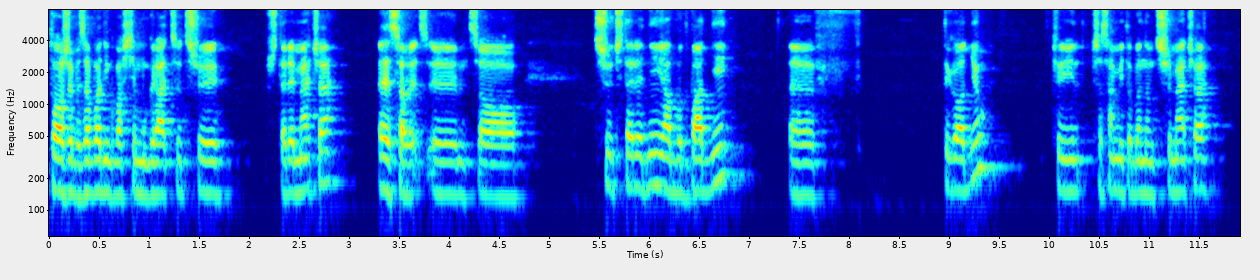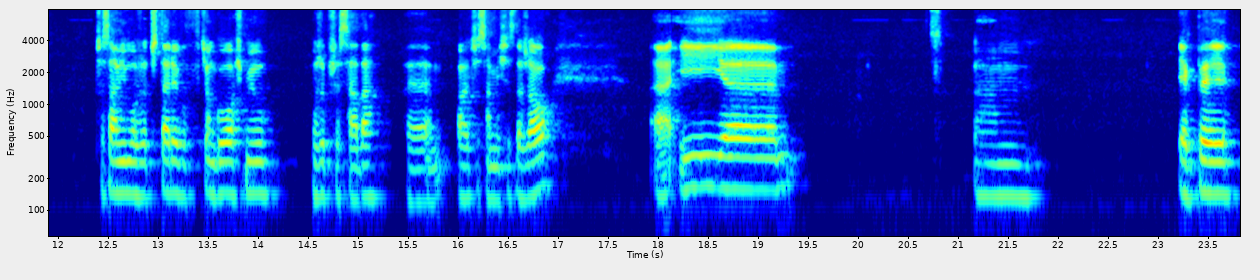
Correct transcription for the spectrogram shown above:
to, żeby zawodnik właśnie mógł grać co 3-4 mecze, e, sorry, co 3-4 dni albo 2 dni e, w tygodniu, czyli czasami to będą 3 mecze, czasami może 4 w ciągu 8, może przesada, ale czasami się zdarzało. I jakby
